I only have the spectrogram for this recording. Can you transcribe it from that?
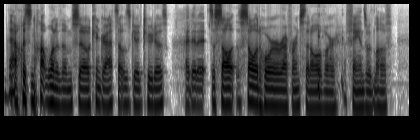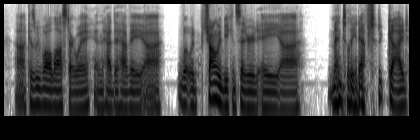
that was not one of them. So congrats, that was good. Kudos. I did it. It's a solid solid horror reference that all of our fans would love, because we've all lost our way and had to have a uh, what would strongly be considered a uh, mentally inept guide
